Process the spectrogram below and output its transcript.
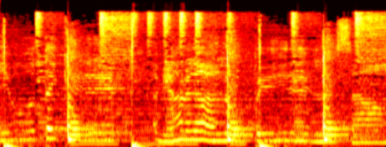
မျိုးတိတ်ခဲ့တဲ့အများတကားလို့ပေးတဲ့လက်ဆောင်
